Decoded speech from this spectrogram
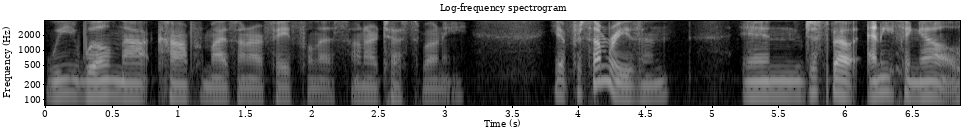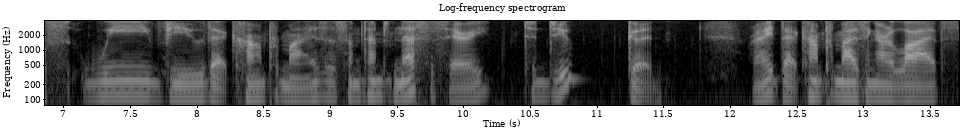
We will not compromise on our faithfulness, on our testimony. Yet, for some reason, in just about anything else, we view that compromise as sometimes necessary to do good, right? That compromising our lives.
